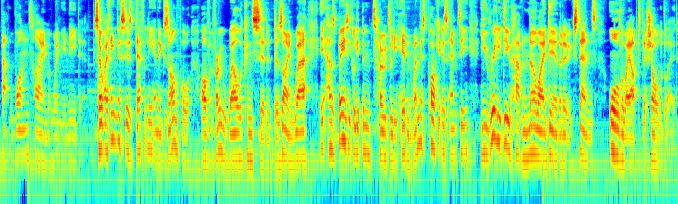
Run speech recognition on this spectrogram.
that one time when you need it. So I think this is definitely an example of a very well considered design where it has basically been totally hidden. When this pocket is empty, you really do have no idea that it extends all the way up to the shoulder blade.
